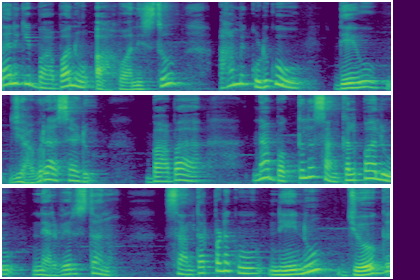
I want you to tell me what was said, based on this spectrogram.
దానికి బాబాను ఆహ్వానిస్తూ ఆమె కొడుకు దేవు జాబు రాశాడు. బాబా నా భక్తుల సంకల్పాలు నెరవేరుస్తాను. సంతర్పణకు నేను జోగ్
